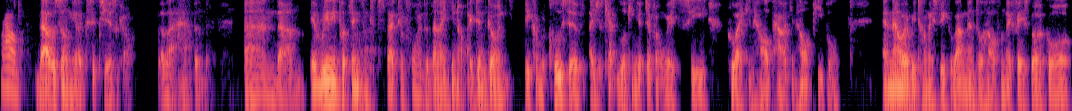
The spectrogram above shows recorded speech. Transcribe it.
Wow. That was only like six years ago that that happened and um, it really put things into perspective for me but then i you know i didn't go and become reclusive. I just kept looking at different ways to see who i can help how i can help people. And now every time i speak about mental health on my facebook or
